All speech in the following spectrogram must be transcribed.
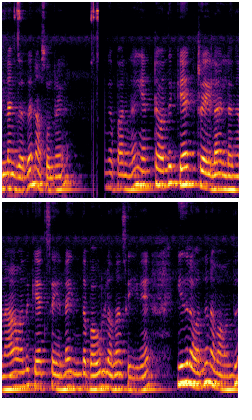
என்னங்கிறத நான் சொல்கிறேன் இங்கே பாருங்கள் என்கிட்ட வந்து கேக் ட்ரேலாம் இல்லைங்க. நான் வந்து கேக் செய்யணும்னா இந்த பவுலில் தான் செய்வேன். இதில் வந்து நம்ம வந்து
